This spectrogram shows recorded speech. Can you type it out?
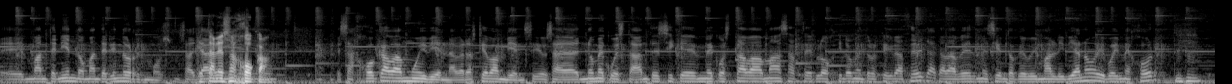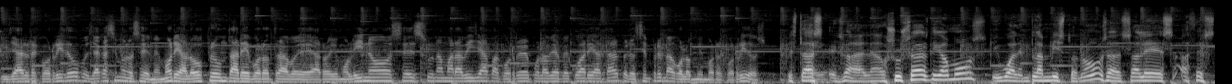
eh, manteniendo, manteniendo ritmos. O sea, ¿Qué ya tal ni- esa joca? Esa joca va muy bien, la verdad es que van bien, sí. O sea, no me cuesta. Antes sí que me costaba más hacer los kilómetros que quiero hacer, ya cada vez me siento que voy más liviano y voy mejor. Y ya el recorrido, pues ya casi me lo sé de memoria. Luego os preguntaré por otra vez. Arroyo Molinos es una maravilla para correr por la vía pecuaria y tal, pero siempre me hago los mismos recorridos. Estás, o sea, las usas, digamos, igual, en plan mixto, ¿no? O sea, sales, haces,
